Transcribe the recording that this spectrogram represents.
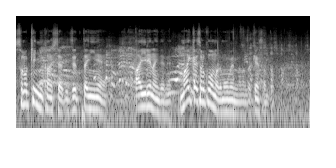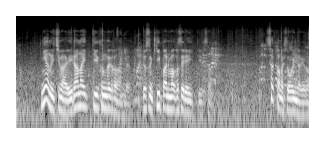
その件に関しては絶対にね相入れないんだよね。毎回そのコーナーで揉めんのなんだケンさんと。ニアの1枚はいらないっていう考え方なんだよ。要するにキーパーに任せりゃいいっていうさ。サッカーの人多いんだけど。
